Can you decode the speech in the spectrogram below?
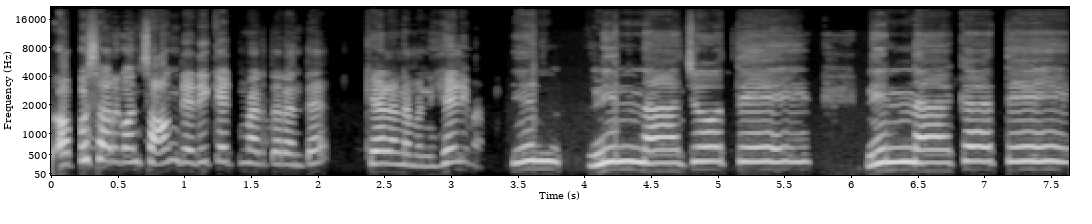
ಅಪ್ಪು ಸರ್ಗೆ ಒಂದು ಸಾಂಗ್ ಡೆಡಿಕೇಟ್ ಮಾಡ್ತಾರಂತೆ. ಕೇಳೋಣ ಬನ್ನಿ ಹೇಳಿ ಮ್ಯಾಮ್. ನಿನ್ನ ಜೊತೆ ನಿನ್ನ ಕತೆ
